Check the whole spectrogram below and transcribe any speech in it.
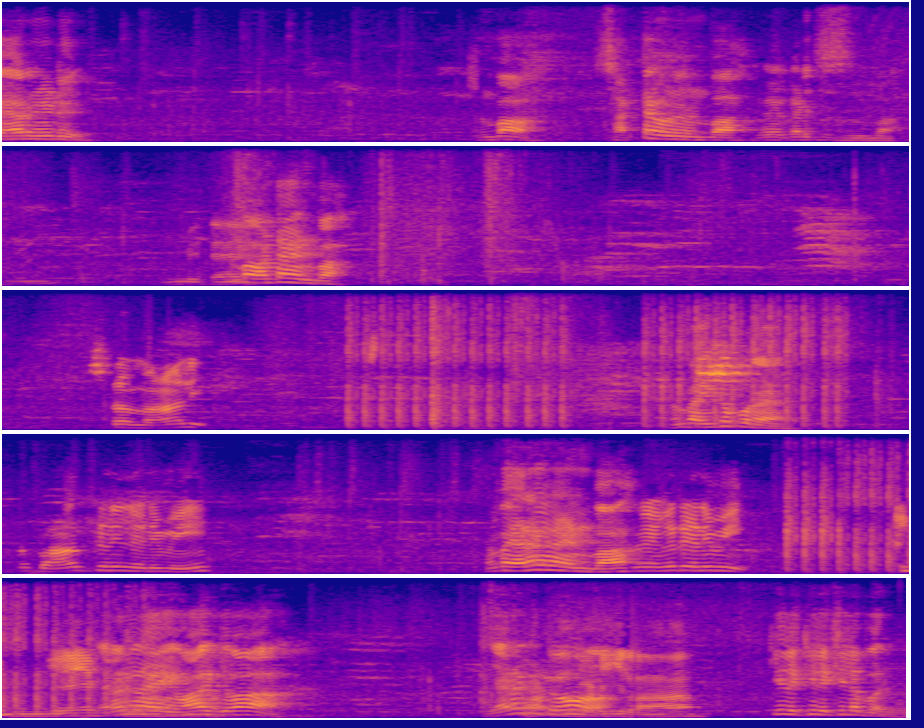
யாரும் நீடு? நண்பா சட்டை விடு நண்பா. கிடச்சிச்சு நண்பா. நண்பா மாலி. நண்பா எங்க போற? பால்கனில எனிமி நண்பா இறங்குறேன் நண்பா எங்கிட்ட எனிமி இறங்குறேன் வாங்கி வா. இறங்கட்டும். அடிக்கலாம். கீழே கீழே கீழே பாரு.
